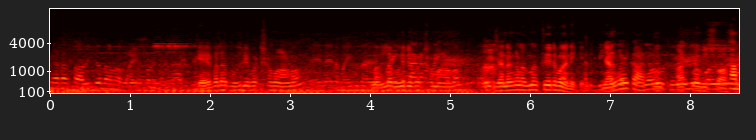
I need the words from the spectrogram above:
കേവല ഭൂരിപക്ഷം നേടാൻ സാധിക്കുമെന്നാണോ കേവല ഭൂരിപക്ഷമാണോ? നല്ല ഭൂരിപക്ഷമാണോ? അത് ജനങ്ങളെന്ന് തീരുമാനിക്കും ഞങ്ങൾക്ക് ആത്മവിശ്വാസം.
